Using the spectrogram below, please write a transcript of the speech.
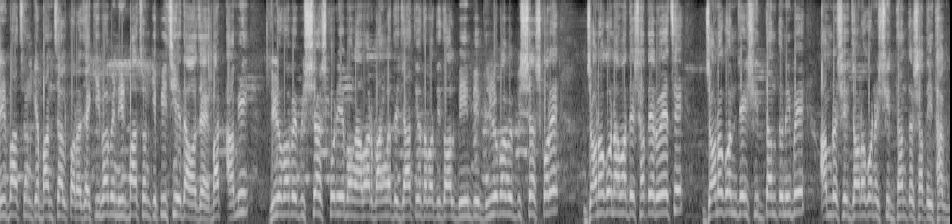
নির্বাচনকে বানচাল করা যায়, কীভাবে নির্বাচনকে পিছিয়ে দেওয়া যায়। বাট আমি দৃঢ়ভাবে বিশ্বাস করি এবং আমার বাংলাদেশ জাতীয়তাবাদী দল, বিএনপি দৃঢ়ভাবে বিশ্বাস করে, জনগণ আমাদের সাথে রয়েছে। জনগণ যেই সিদ্ধান্ত নিবে, আমরা সেই জনগণের সিদ্ধান্তের সাথেই থাকব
